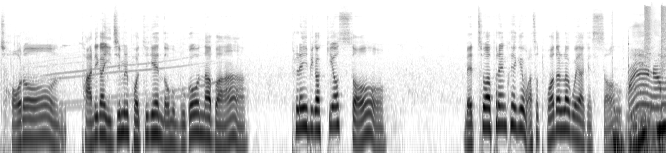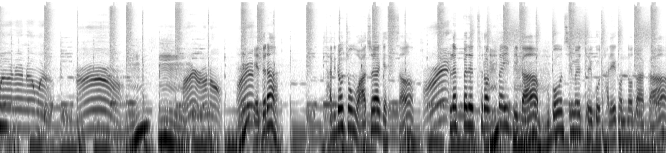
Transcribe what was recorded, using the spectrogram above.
저런 다리가 이 짐을 버티기엔 너무 무거웠나 봐. 플레이비가 끼었어. 매트와 프랭크에게 와서 도와달라고 해야겠어. 얘들아, 다리로 좀 와줘야겠어. 플랫베드 트럭 플레이비가 무거운 짐을 들고 다리를 건너다가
